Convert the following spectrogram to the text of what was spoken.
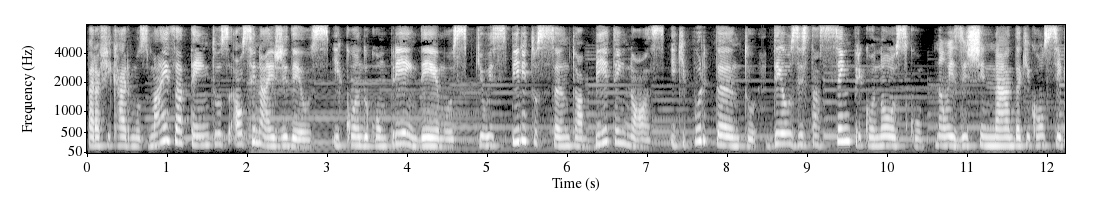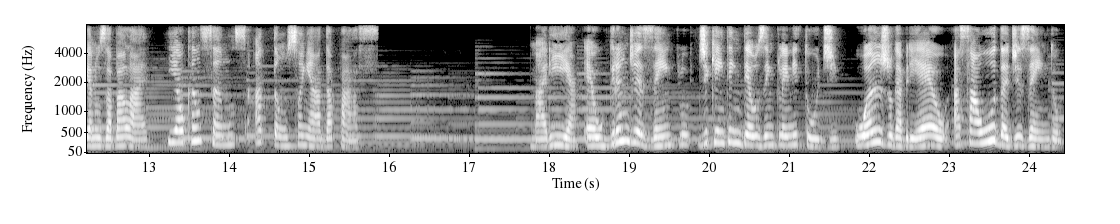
para ficarmos mais atentos aos sinais de Deus. E quando compreendemos que o Espírito Santo habita em nós e que, portanto, Deus está sempre conosco, não existe nada que consiga nos abalar e alcançamos a tão sonhada paz. Maria é o grande exemplo de quem tem Deus em plenitude. O anjo Gabriel a saúda dizendo:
